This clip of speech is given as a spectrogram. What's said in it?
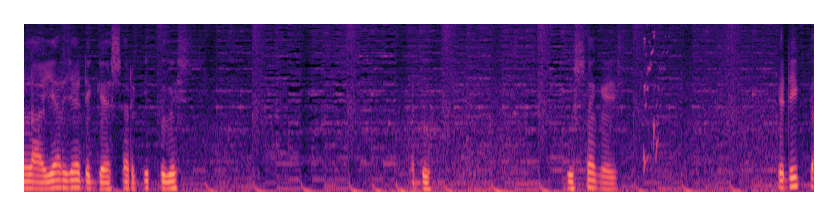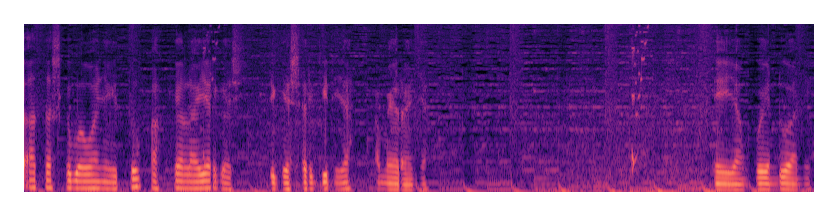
layar ya digeser gitu guys. Aduh. Susah guys. Jadi ke atas ke bawahnya itu pakai layar guys. Digeser gini ya kameranya. Nih yang poin dua nih.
